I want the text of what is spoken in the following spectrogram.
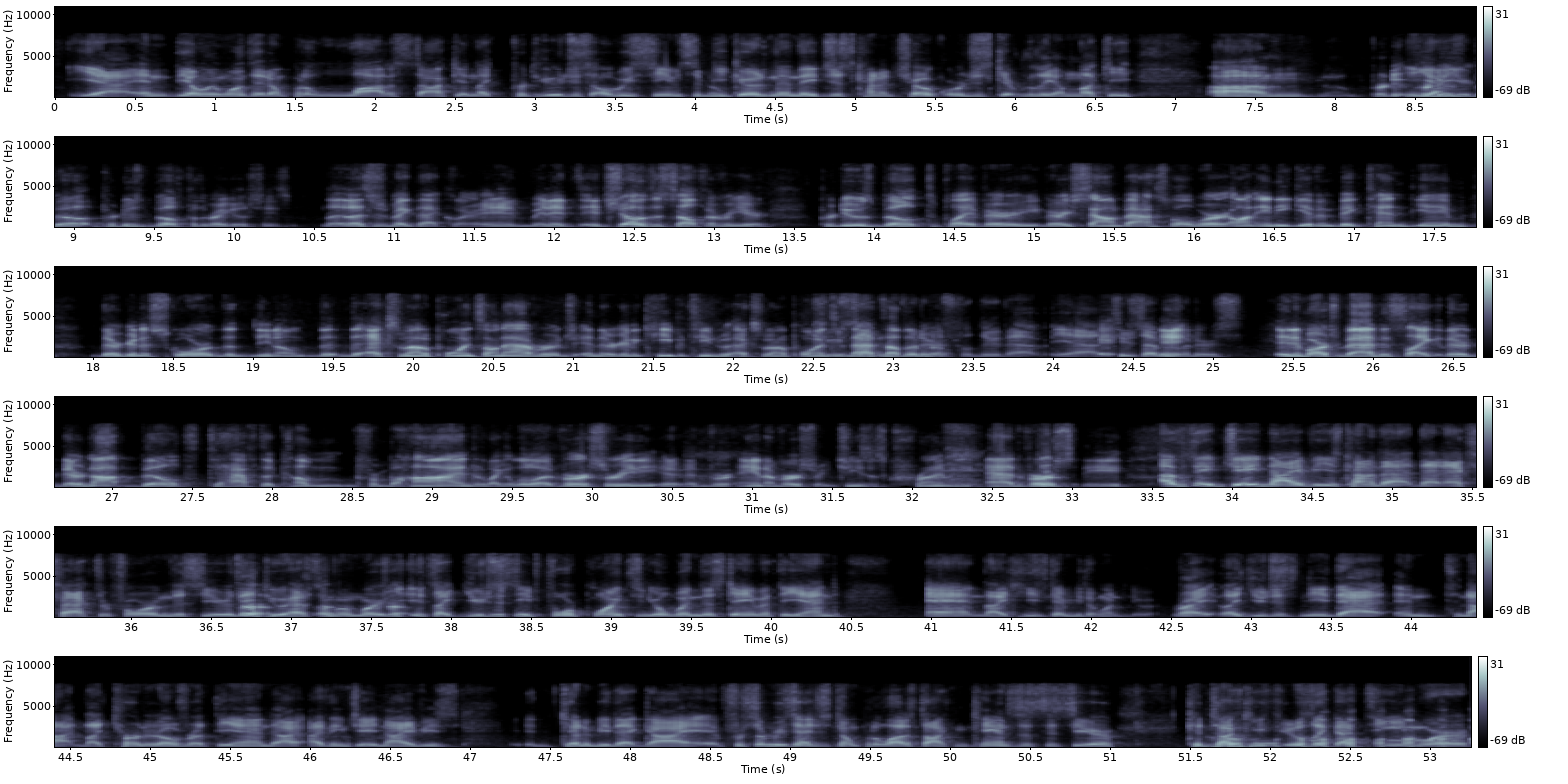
yeah, and the only ones I don't put a lot of stock in, like Purdue, just always seems to be good, and then they just kind of choke or just get really unlucky. Um, No, Purdue, Purdue's built Purdue's built for the regular season. Let- Let's just make that clear, and it, and it, it shows itself every year. Purdue's built to play very very sound basketball. Where on any given Big Ten game, they're going to score the you know the, the X amount of points on average, and they're going to keep a team to X amount of points, two and that's how they're built. will do that. Yeah, It- two seven it- footers. And in March Madness, like they're they're not built to have to come from behind or like a little adversary, eh, adver, anniversary. Jesus Christ, adversity. I would say Jaden Ivey is kind of that that X factor for him this year. Sure, they do have sure, someone where sure. it's like you just need four points and you'll win this game at the end, and like he's gonna be the one to do it, right? Like you just need that and to not like turn it over at the end. I, I think Jaden Ivey's gonna be that guy. For some reason, I just don't put a lot of stock in Kansas this year. Kentucky feels like that team where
